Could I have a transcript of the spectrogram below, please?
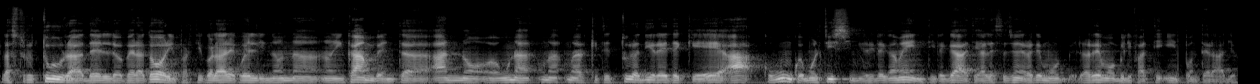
la struttura degli operatori, in particolare quelli non, non incumbent, hanno una, una, un'architettura di rete che ha comunque moltissimi rilegamenti legati alle stazioni radiomobili, fatti in ponte radio.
